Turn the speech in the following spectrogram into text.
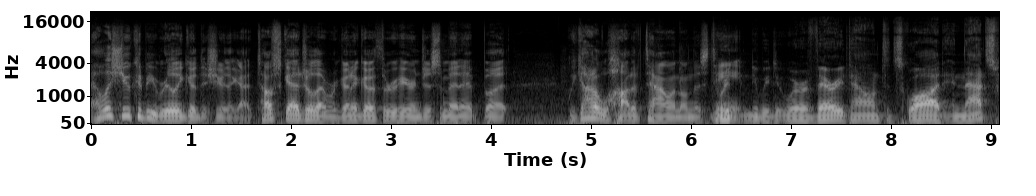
LSU could be really good this year. They got a tough schedule that we're going to go through here in just a minute, but we got a lot of talent on this We, team. we do, we're a very talented squad, and that's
